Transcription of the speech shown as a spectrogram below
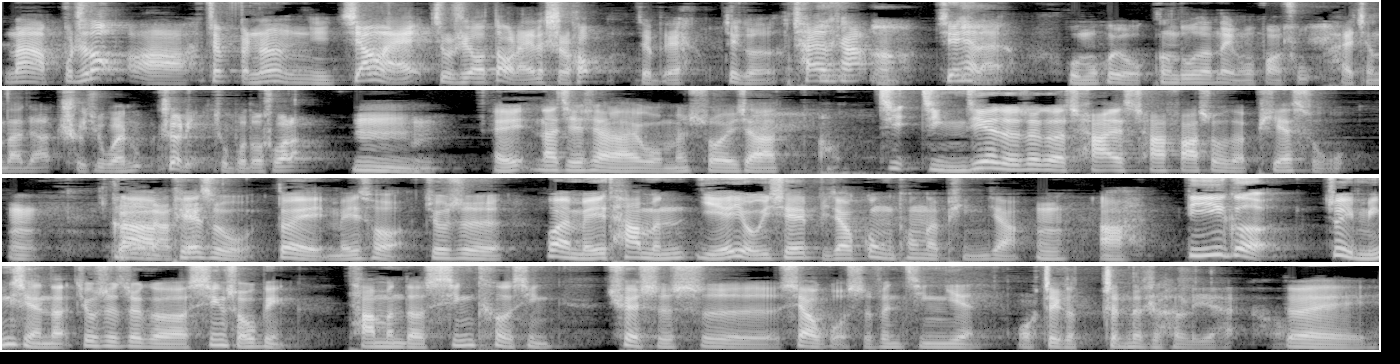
那不知道啊，这反正你将来就是要到来的时候，对不对？这个叉 S 叉啊，接下来我们会有更多的内容放出，还请大家持续关注。这里就不多说了。嗯，哎，那接下来我们说一下紧紧接着这个叉 S 叉发售的 PS 五。嗯，那 PS 五对，没错，就是外媒他们也有一些比较共通的评价。嗯啊，第一个最明显的就是这个新手柄，他们的新特性确实是效果十分惊艳。哦，这个真的是很厉害。啊对，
